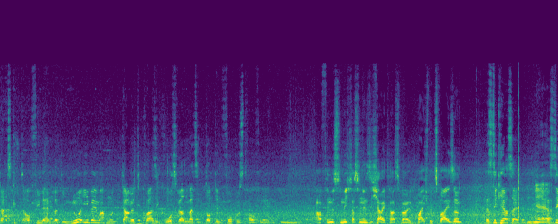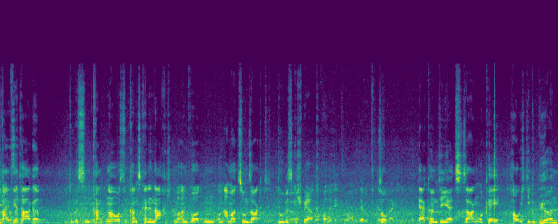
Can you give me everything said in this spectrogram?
da, es gibt auch viele Händler, die nur eBay machen und damit quasi groß werden, weil sie dort den Fokus drauf legen. Aber findest du nicht, dass du eine Sicherheit hast? Weil beispielsweise Das ist die Kehrseite. Ja, Das ist die drei, vier. Tage, du bist im Krankenhaus, du kannst keine Nachrichten beantworten und Amazon sagt, du bist gesperrt. So, er könnte jetzt sagen, okay, hau ich die Gebühren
